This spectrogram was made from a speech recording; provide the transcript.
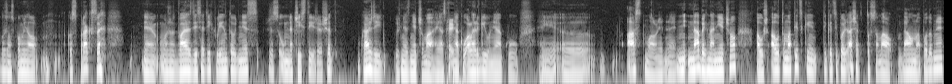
Ako som spomínal, ako z praxe, neviem, možno dvaja z desiatich klientov dnes, že sú u mňa čistí, že všet, každý už dnes niečo má, hej, aspoň hej. nejakú alergiu, nejakú hej, e, astmu, ale nie, nie, nábeh na niečo a už automaticky, ty keď si povieš, a však to som mal down a podobne,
